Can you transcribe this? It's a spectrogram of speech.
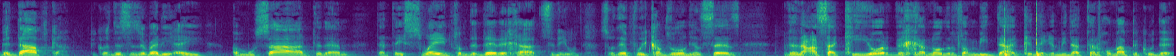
bedavka, because this is already a, a musad to them that they swayed from the derecha tzniut. So therefore, he comes along and says, "V'naasa kiyor v'chanon from midah keneged midah Tanchuma pikudeh."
